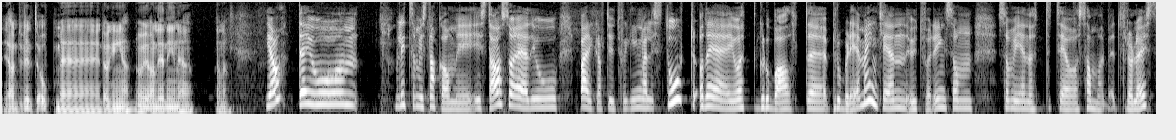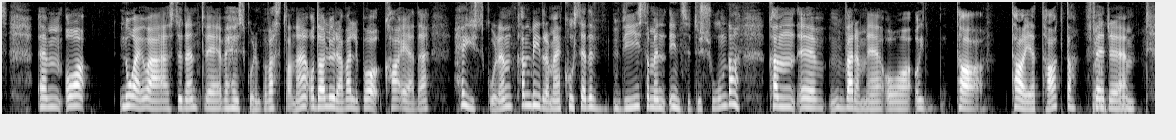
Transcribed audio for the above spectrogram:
Ja, du vil ta opp med Dag Inge når anledningen her, eller? Ja, det er jo Litt som vi snakka om i, i stad, så er det jo bærekraftig utvikling veldig stort. Og det er jo et globalt eh, problem, egentlig. En utfordring som, som, vi er nødt til å samarbeide for å løse. Um, og nå er jo jeg student ved, ved, Høgskolen på Vestlandet, og da lurer jeg veldig på hva er det høyskolen kan bidra med? Hvordan er det vi som en institusjon da kan eh, være med og, og ta, ta, i et tak da, for, ja. eh,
